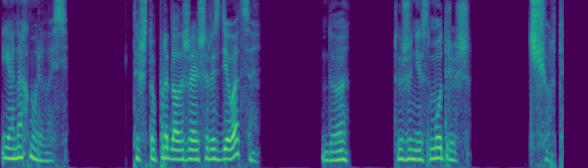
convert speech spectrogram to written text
Я нахмурилась. Ты что, продолжаешь раздеваться? Да. Ты же не смотришь. Чёрт.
